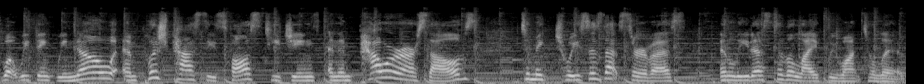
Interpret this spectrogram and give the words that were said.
what we think we know and push past these false teachings and empower ourselves to make choices that serve us and lead us to the life we want to live.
